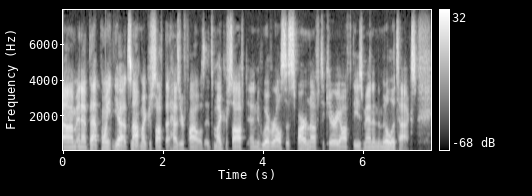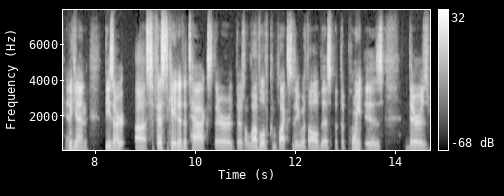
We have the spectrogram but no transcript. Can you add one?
Um, and at that point, yeah, it's not Microsoft that has your files. It's Microsoft and whoever else is smart enough to carry off these man-in-the-middle attacks. And again, these are uh, sophisticated attacks. There, there's a level of complexity with all of this, but the point is there's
